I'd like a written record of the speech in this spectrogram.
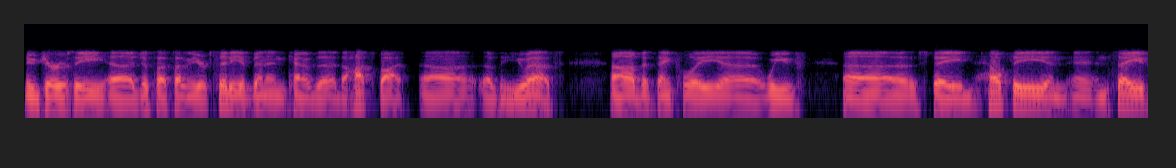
New Jersey, uh, just outside of New York City, have been in kind of the the hot spot uh, of the U.S. but thankfully, we've stayed healthy and, and, safe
